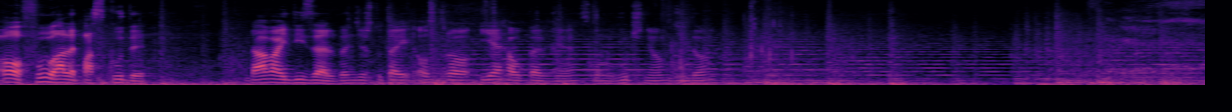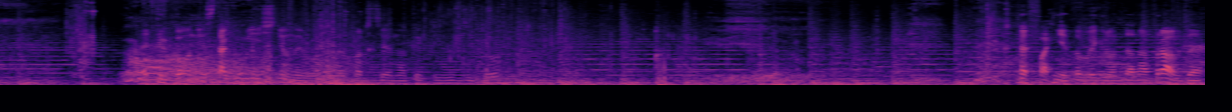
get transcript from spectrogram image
O, fu, ale paskudy. Dawaj diesel, będziesz tutaj ostro jechał pewnie z tą włócznią, dzidą. Ale tylko on jest tak umięśniony w ogóle, patrzcie na tych ludzi tu. Fajnie to wygląda, naprawdę.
